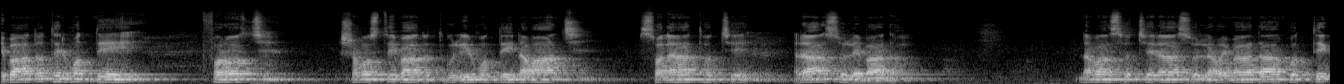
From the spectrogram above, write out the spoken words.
ইবাদতের মধ্যে ফরজ সমস্ত ইবাদতগুলির মধ্যে নামাজ সলাত হচ্ছে রাসুল এবাদা নামাজ হচ্ছে রাসুল এবাদা প্রত্যেক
